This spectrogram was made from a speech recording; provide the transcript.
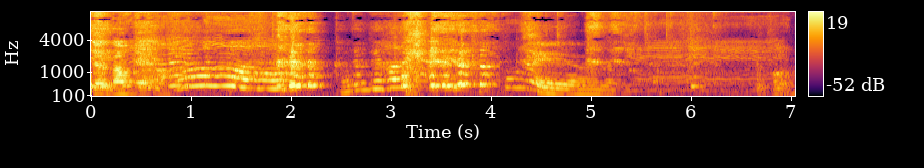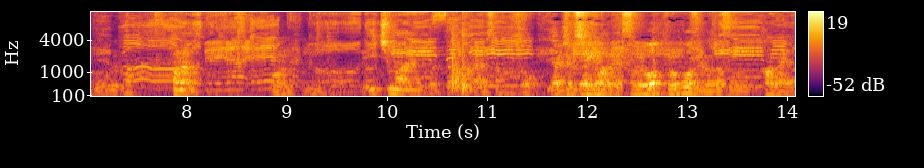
じゃあ直樹やな。なんで鼻キャラ怖いよ花どうでか花屋さん。なん。1万円とか言ったら花屋さん。そう。やってるそれはプロポーズに渡す花やで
